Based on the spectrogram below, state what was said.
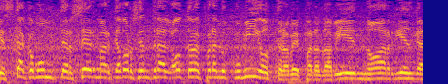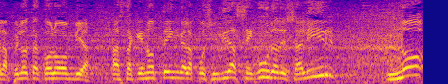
Que está como un tercer marcador central. Otra vez para Lucumí. Otra vez para David. No arriesga la pelota Colombia. Hasta que no tenga la posibilidad segura de salir. No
